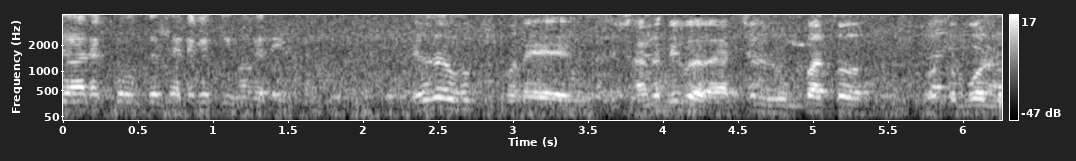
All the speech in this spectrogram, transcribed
জয়ের একটা উদ্দেশ্য এটাকে কীভাবে দেখছেন? এটা তো খুব মানে সাংঘাতিক অ্যাকচুয়ালি রুম্পা তো ও তো বলল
